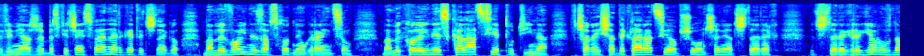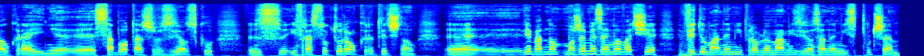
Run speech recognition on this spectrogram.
wymiarze bezpieczeństwa energetycznego. Mamy wojnę za wschodnią granicą, mamy kolejne eskalacje Putina, wczorajsza deklaracja o przyłączeniu czterech, czterech regionów na Ukrainie, sabotaż w związku z infrastrukturą krytyczną. E, e, Wie pan, no, możemy zajmować się wydumanymi problemami związanymi z puczem,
